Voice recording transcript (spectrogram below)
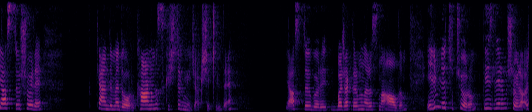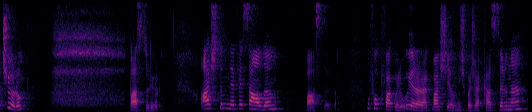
Yastığı şöyle kendime doğru karnımı sıkıştırmayacak şekilde yastığı böyle bacaklarımın arasına aldım. Elimle tutuyorum. Dizlerimi şöyle açıyorum. Bastırıyorum. Açtım, nefes aldım, bastırdım. Ufak ufak böyle uyararak başlayalım iç bacak kaslarına.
